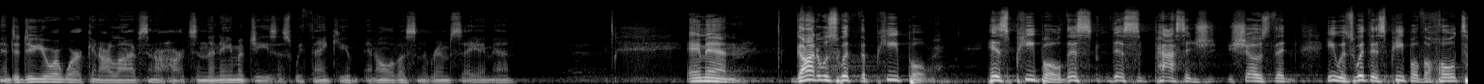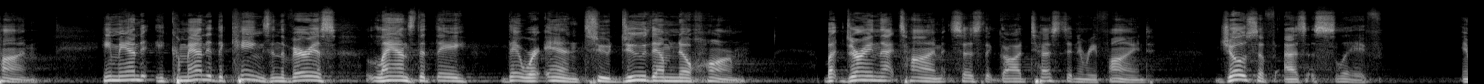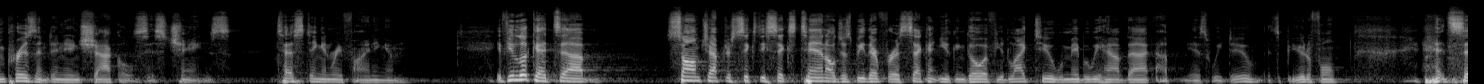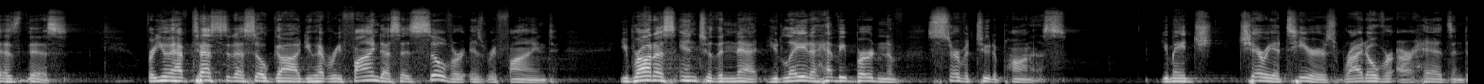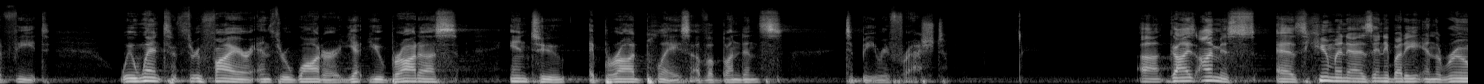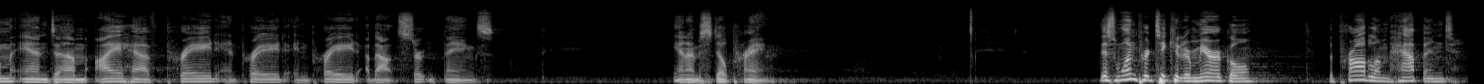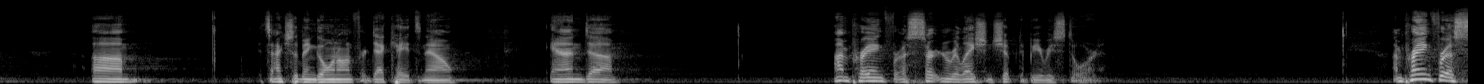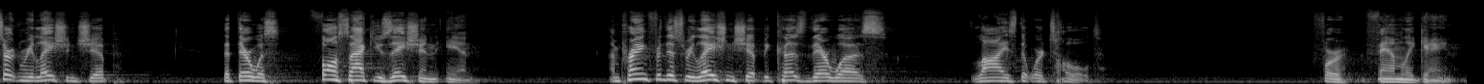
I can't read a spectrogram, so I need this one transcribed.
and to do your work in our lives and our hearts. In the name of Jesus, we thank you. And all of us in the room say, Amen. Amen. God was with the people, his people. This, this passage shows that he was with his people the whole time. He, manned, he commanded the kings in the various lands that they, they were in to do them no harm. But during that time, it says that God tested and refined Joseph as a slave imprisoned and in shackles, his chains, testing and refining him. If you look at uh, Psalm chapter 66, 10, I'll just be there for a second. You can go if you'd like to. Maybe we have that up. Yes, we do. It's beautiful. It says this For you have tested us, O God. You have refined us as silver is refined. You brought us into the net. You laid a heavy burden of servitude upon us. You made charioteers ride over our heads in defeat. We went through fire and through water, yet you brought us into a broad place of abundance to be refreshed. Uh, guys, I'm as, as human as anybody in the room, and um, I have prayed and prayed and prayed about certain things, and I'm still praying. This one particular miracle the problem happened, um, it's actually been going on for decades now. And uh, I'm praying for a certain relationship to be restored. I'm praying for a certain relationship that there was false accusation in. I'm praying for this relationship because there was lies that were told for family gain.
